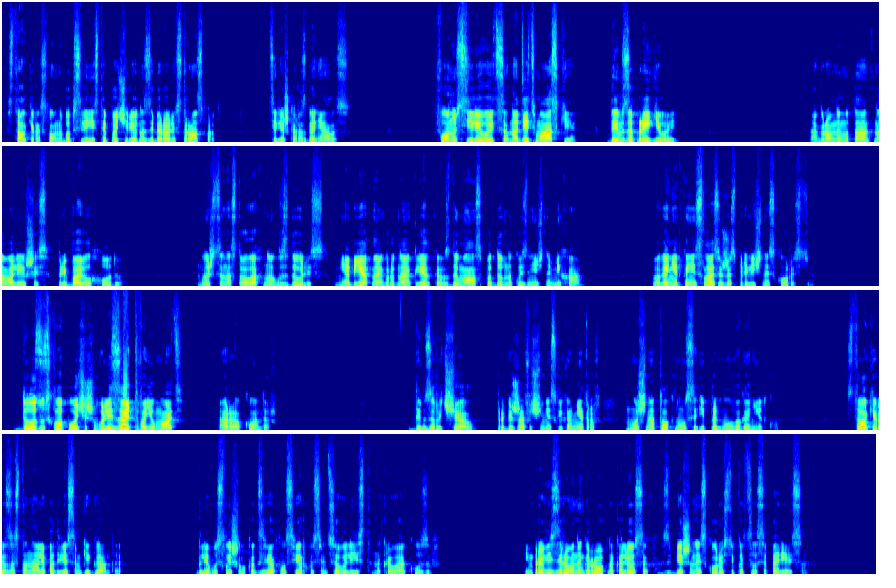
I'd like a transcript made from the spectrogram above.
Сталкеры, словно бобслеисты, поочередно забирались в транспорт. Тележка разгонялась. «Фон усиливается! Надеть маски! Дым, запрыгивай!» Огромный мутант, навалившись, прибавил ходу. Мышцы на стволах ног вздулись. Необъятная грудная клетка вздымалась, подобно кузнечным мехам. Вагонетка неслась уже с приличной скоростью. «Дозу схлопочешь! Вылезать, твою мать!» — орал Кондор. Дым зарычал. Пробежав еще несколько метров, мощно оттолкнулся и прыгнул в вагонетку. Сталкеры застонали под весом гиганта. Глеб услышал, как звякнул сверху свинцовый лист, накрывая кузов. Импровизированный гроб на колесах с бешеной скоростью катился по рельсам.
